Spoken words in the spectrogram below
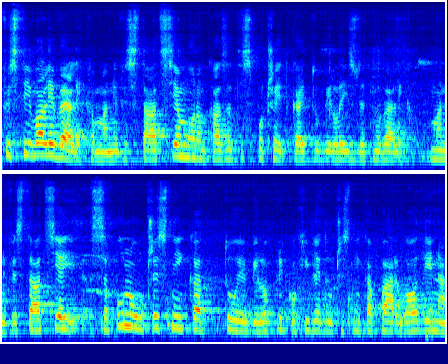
Festival je velika manifestacija, moram kazati s početka je tu bila izuzetno velika manifestacija sa puno učesnika, tu je bilo priko hiljada učesnika par godina,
